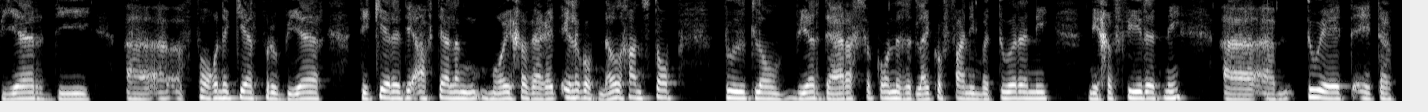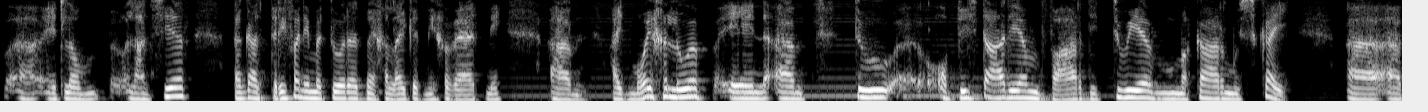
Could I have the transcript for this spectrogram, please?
weer die uh 'n volgende keer probeer. Die keer het die aftelling mooi gewerk. Het eintlik op 0 gaan stop. Toe het hulle weer 30 sekondes. Dit lyk of van die motore nie nie gevuur het nie. Uh um toe het het 'n uh, het hom lanseer. Dink as drie van die motore het my gelyk het nie gewerk nie. Um hy het mooi geloop en um toe uh, op die stadium waar die twee mekaar moes skei uh uh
